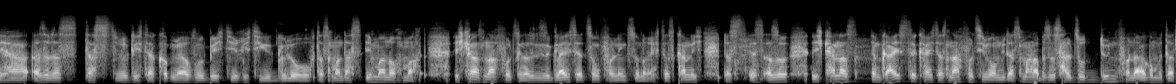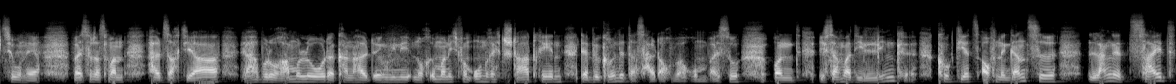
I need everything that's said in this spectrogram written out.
Ja, also das, das wirklich, da kommt mir auch wirklich die richtige Gülle hoch, dass man das immer noch macht. Ich kann das nachvollziehen, also diese Gleichsetzung von links und rechts, das kann ich, das ist, also ich kann das, im Geiste kann ich das nachvollziehen, warum die das machen, aber es ist halt so dünn von der Argumentation her. Weißt du, dass man halt sagt, ja, ja, Bodo Ramelow, der kann halt irgendwie nie- noch immer nicht vom Unrechtsstaat reden, der begründet das halt auch warum, weißt du? Und ich sag mal, die Linke guckt jetzt auf eine ganze lange Zeit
